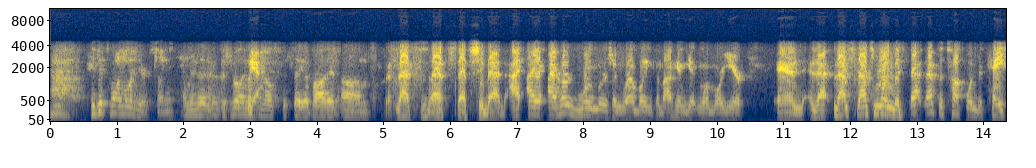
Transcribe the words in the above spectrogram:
he gets one more year, Sonny. I mean, there's really nothing yeah. else to say about it. Um, that's you know. that's that's too bad. I, I I heard rumors and rumblings about him getting one more year and that that's that's one that, that that's a tough one to take,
